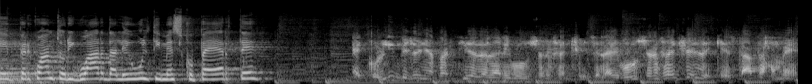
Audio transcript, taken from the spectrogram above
E per quanto riguarda le ultime scoperte? Ecco, lì bisogna partire dalla rivoluzione francese. La rivoluzione francese, che è stata, come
